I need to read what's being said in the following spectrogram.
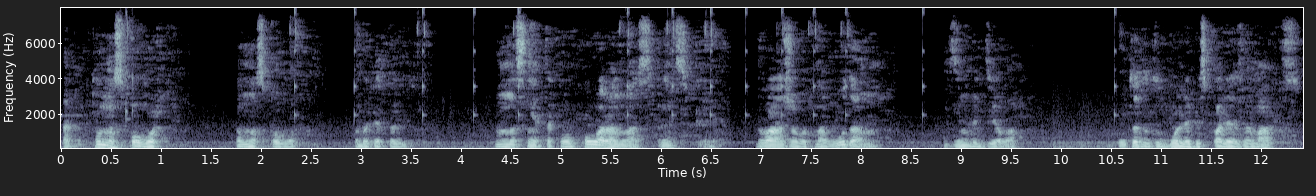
Так, кто у нас повар? Кто у нас повар? Чтобы готовить. У нас нет такого повара, у нас, в принципе, два животновода, земледела. Вот это тут более бесполезный Макс.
